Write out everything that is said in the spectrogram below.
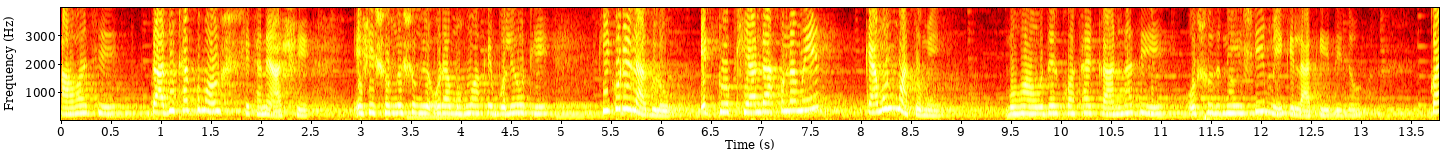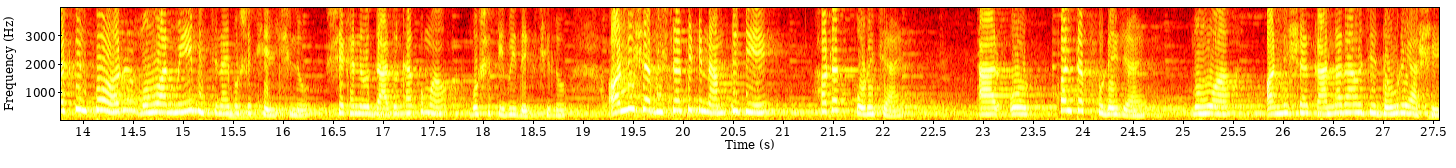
আওয়াজে দাদু ঠাকুমাও সেখানে আসে। এসে সঙ্গে সঙ্গে ওরা মহুয়াকে বলে ওঠে করে লাগল একটু খেয়াল রাখো না মেয়ে। কেমন মা তুমি? মহুয়া ওদের কথায় কান্না দিয়ে ওষুধ নিয়ে এসে মেয়েকে লাগিয়ে দিল। কয়েকদিন পর মহুয়ার মেয়ে বিছানায় বসে খেলছিল। সেখানে ওর দাদু ঠাকুমাও বসে টিভি দেখছিল। অন্বেষা বিছানা থেকে নামতে গিয়ে হঠাৎ পড়ে যায় আর ওর কপালটা ফুটে যায়। মহুয়া অন্বেষার কান্নার আওয়াজে দৌড়ে আসে।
